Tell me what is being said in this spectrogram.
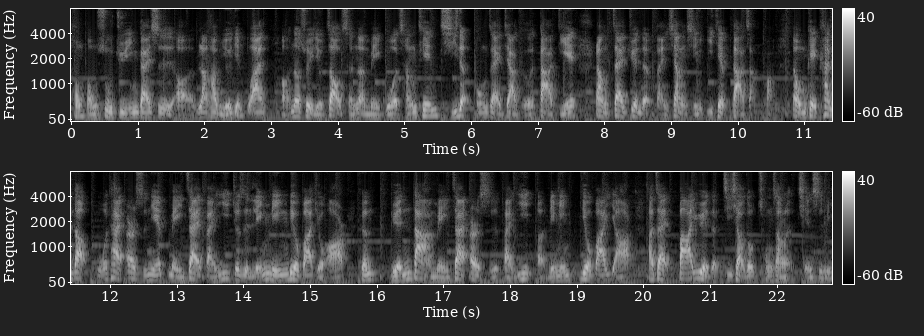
通膨数据应该是呃让他们有一点不安啊，那所以就造成了美国长天期的公债价格大跌，让债券的反向型 ETF 大涨啊。那我们可以看到国泰二十年美债反一就是零零六八九 R，跟元大美债二十反一啊零零六八一 R，它在八月的绩效都冲上了前十名。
